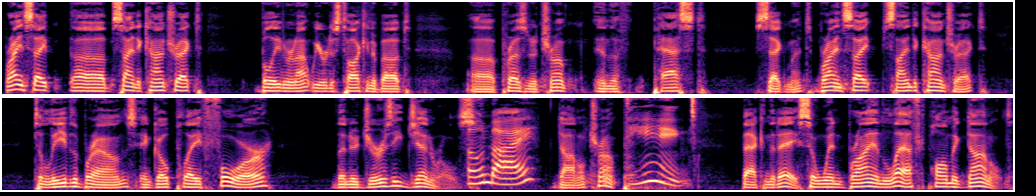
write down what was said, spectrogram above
Brian Sipe uh, signed a contract. Believe it or not, we were just talking about uh, President Trump in the past segment. Brian Sipe signed a contract to leave the Browns and go play for the New Jersey Generals, Owned by. Donald Trump Dang. back in the day. So when Brian left, Paul McDonald,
